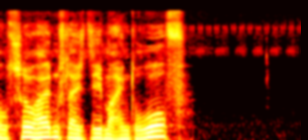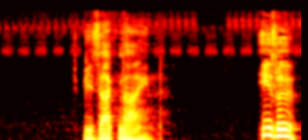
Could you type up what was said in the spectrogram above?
Ausschau halten, vielleicht sehen wir ein Dorf. Spiel sagt nein. Esel!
